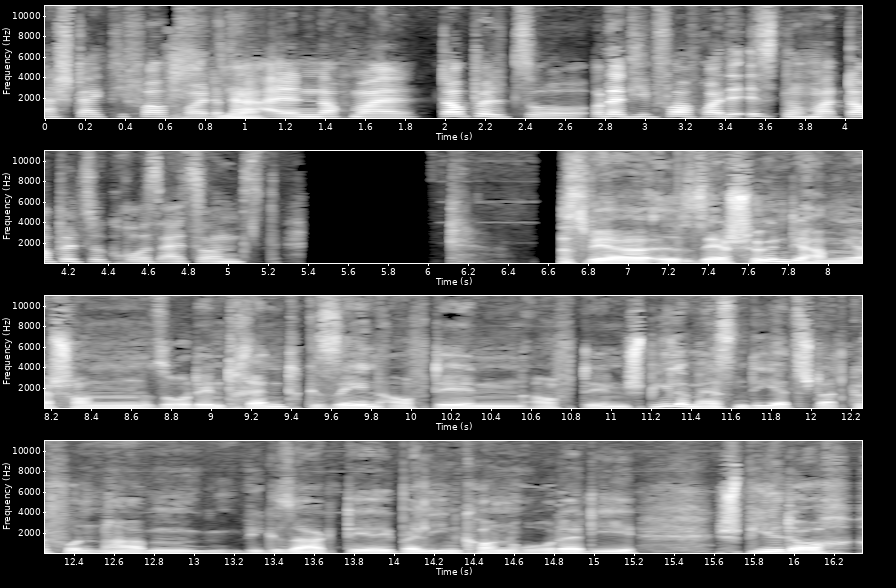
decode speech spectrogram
da steigt die Vorfreude ja. bei allen nochmal doppelt so, oder die Vorfreude ist nochmal doppelt so groß als sonst. Das wäre äh, sehr schön. Wir haben ja schon so den Trend gesehen auf den, auf den Spielemessen, die jetzt stattgefunden haben. Wie gesagt, die BerlinCon oder die Spiel doch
